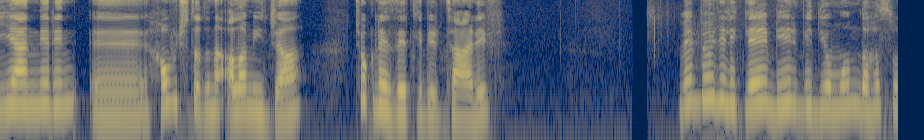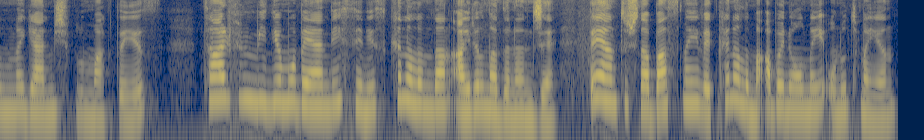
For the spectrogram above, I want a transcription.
Yiyenlerin e, havuç tadını alamayacağı çok lezzetli bir tarif. Ve böylelikle bir videomun daha sonuna gelmiş bulunmaktayız. Tarifim videomu beğendiyseniz kanalımdan ayrılmadan önce beğen tuşuna basmayı ve kanalıma abone olmayı unutmayın.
